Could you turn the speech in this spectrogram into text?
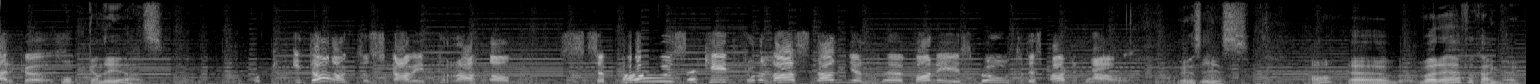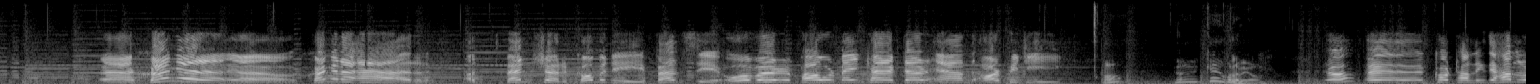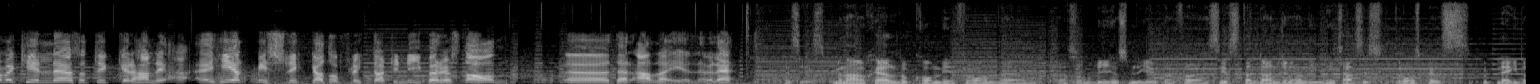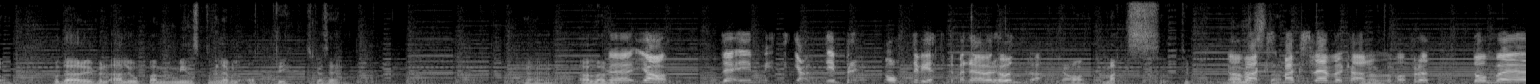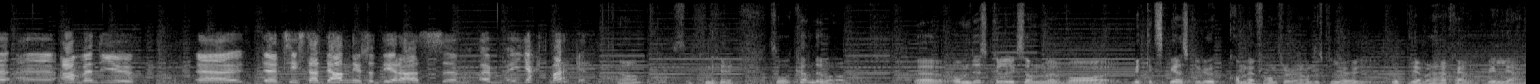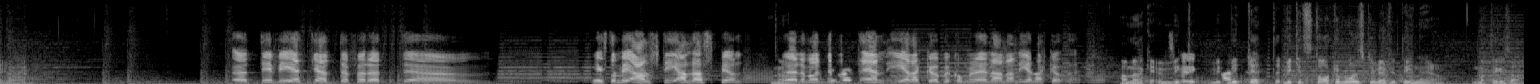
Marcus. Och Andreas. Och idag så ska vi prata om Suppose a kid from the last dungeon, uh, bunnies move to the starter town. Precis. Ja, eh, vad är det här för genre? Uh, genre, uh, genrerna är Adventure, Comedy, Fantasy, Overpowered Main Character and RPG. Ja, det kan jag hålla med om. Ja, eh, kort handling. Det handlar om en kille som tycker han är är helt misslyckad och flyttar till nybörjarstan. Eh, där alla är level 1. Precis. Men han själv då kommer ju från eh, alltså byn som ligger utanför sista dungeonen i en klassisk rollspelsupplägg då. Och där är väl allihopa minst level 80, ska jag säga. Eh, alla, ja, det är, ja, det är br- 80 vet jag inte, men över 100. ja, max, typ. Ja, max, mesta. max level kan Mm. de vara. För att de eh, använder ju eh, den sista dungeon som deras eh, eh, jaktmarker. Ja, så, det, så kan det vara. Eh, om du skulle liksom vara... Vilket spel skulle du komma ifrån tror du? Om du skulle uppleva det här själv? Vilja göra det? Eh, det vet jag inte för att eh, det är som i alltid i alla spel. Ja. När man dödat en elak gubbe kommer det en annan elak gubbe. Ja men okej, Som är Vil, mycket vilket, vilket startområde skulle du vilja flytta in i då? Om man tänker så.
